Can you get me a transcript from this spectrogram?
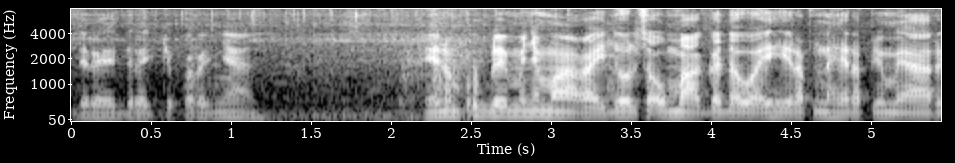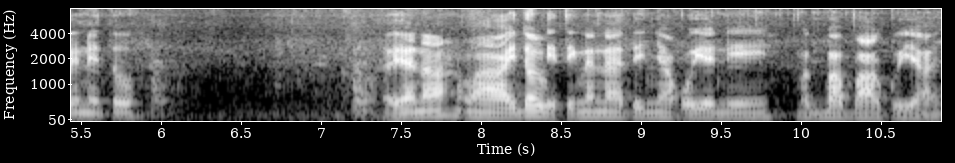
Dire-diretso pa rin yan. Yan ang problema niya mga kaidol. Sa umaga daw ay hirap na hirap yung may-ari nito. Ayan na mga kaidol. Titingnan natin niya kung yan ay magbabago yan.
